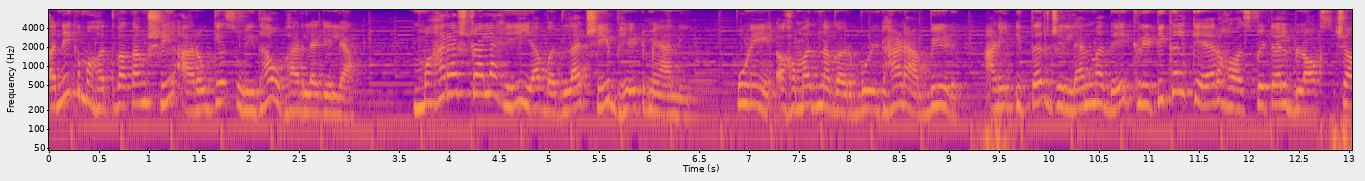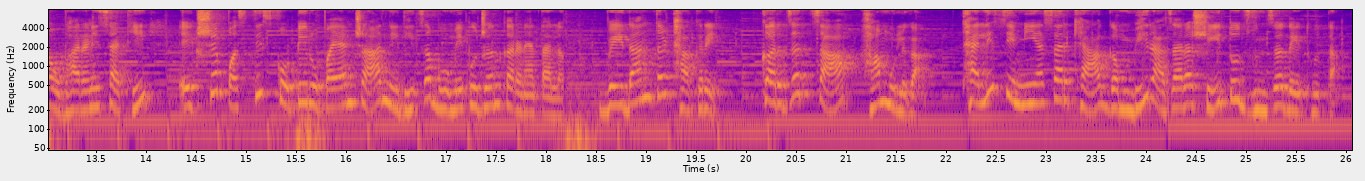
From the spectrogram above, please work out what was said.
अनेक महत्वाकांक्षी आरोग्य सुविधा उभारल्या गेल्या. महाराष्ट्रालाही या बदलाची भेट मिळाली. पुणे अहमदनगर बुलढाणा बीड आणि इतर जिल्ह्यांमध्ये क्रिटिकल केअर हॉस्पिटल ब्लॉक्सच्या उभारणीसाठी एकशे पस्तीस कोटी रुपयांच्या निधीचं भूमिपूजन करण्यात आलं. वेदांत ठाकरे कर्जतचा हा मुलगा. थॅलिसेमियासारख्या गंभीर आजाराशी तो झुंज देत होता.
